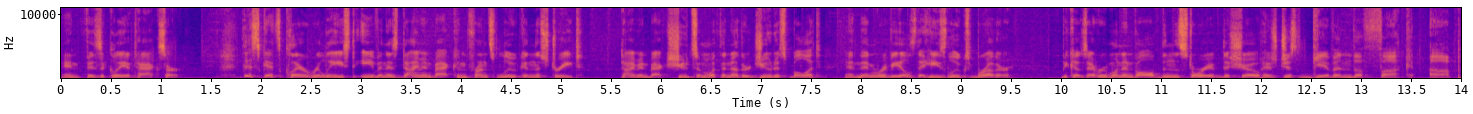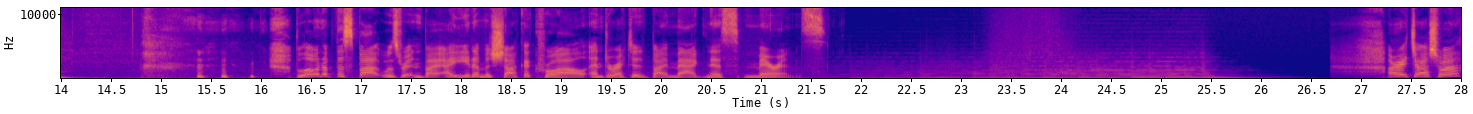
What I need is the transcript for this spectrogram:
and physically attacks her. This gets Claire released even as Diamondback confronts Luke in the street. Diamondback shoots him with another Judas bullet and then reveals that he's Luke's brother. Because everyone involved in the story of this show has just given the fuck up. Blowing Up the Spot was written by Aida Mashaka Croal and directed by Magnus Martens. All right, Joshua,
